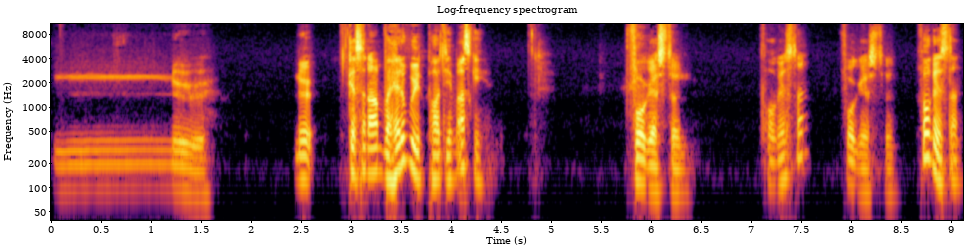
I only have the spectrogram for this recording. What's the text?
Nö. Nö. Gestern Abend war Halloween-Party im ASCII. Vorgestern. Vorgestern? Vorgestern. Vorgestern.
